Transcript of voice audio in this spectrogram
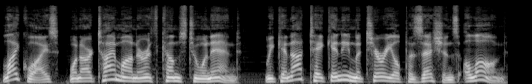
Likewise, when our time on earth comes to an end, we cannot take any material possessions alone.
